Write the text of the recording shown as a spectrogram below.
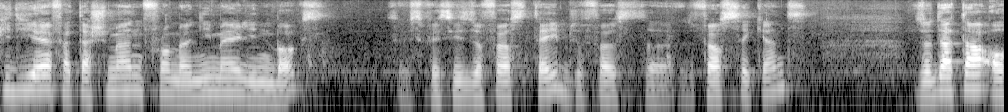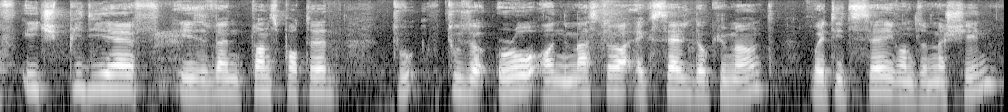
PDF attachment from an email inbox So this is the first step, the first, uh, the first sequence. The data of each PDF is then transported to, to the row on master Excel document where it's saved on the machine.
